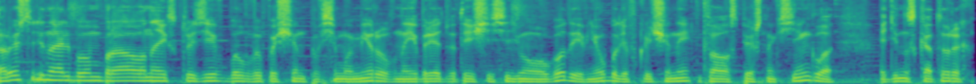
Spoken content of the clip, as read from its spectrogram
Второй студийный альбом Брауна «Эксклюзив» был выпущен по всему миру в ноябре 2007 года, и в него были включены два успешных сингла, один из которых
